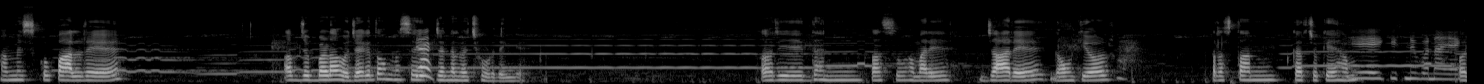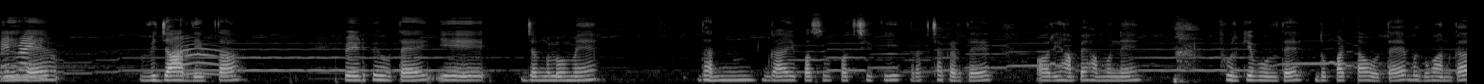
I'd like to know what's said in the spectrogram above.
हम इसको पाल रहे हैं। अब जब बड़ा हो जाएगा तो हम उसे जंगल में छोड़ देंगे। और ये धन पशु हमारे जा रहे हैं गाँव की ओर। प्रस्थान कर चुके हैं हम। ये किसने बनाया? और ये है विजार देवता। पेड़ पे होता है ये जंगलों में। धन गाय पशु पक्षी की रक्षा करते हैं। और यहाँ पे हम उन्हें फुरके बोलते हैं दुपट्टा होता है भगवान का।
